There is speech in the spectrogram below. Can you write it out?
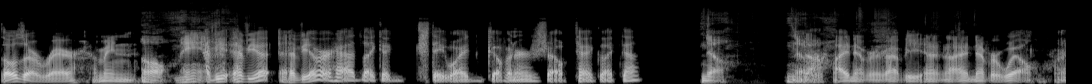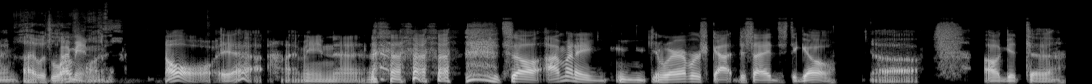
those are rare. I mean, oh man. have you have you have you ever had like a statewide governor's elk tag like that? No. Never. No, I never have. you- and I never will. I, I would love I mean, one. Oh yeah, I mean, uh, so I'm gonna wherever Scott decides to go. Uh, I'll get to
